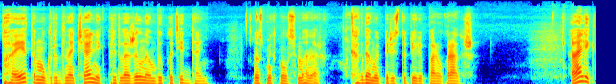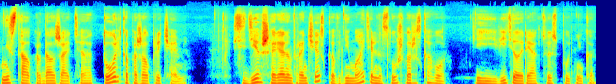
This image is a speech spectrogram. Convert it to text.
Поэтому градоначальник предложил нам выплатить дань, усмехнулся монарх, когда мы переступили порог ратуши. Алик не стал продолжать, а только пожал плечами. Сидевшая рядом Франческа внимательно слушала разговор и видела реакцию спутника.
